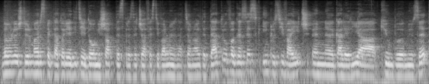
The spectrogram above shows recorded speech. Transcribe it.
Domnule Stürmer, spectatorii ediției 2017 a Festivalului Național de Teatru vă găsesc inclusiv aici, în Galeria Cube Muset,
